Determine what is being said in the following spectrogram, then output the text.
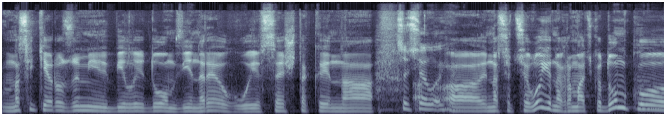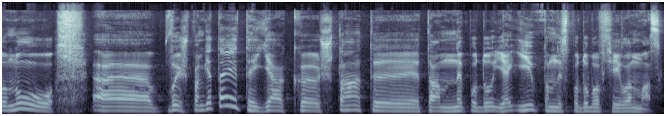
наскільки я розумію, Білий дом він реагує все ж таки на Соціологію. на соціологію, на громадську думку. Ну е, ви ж пам'ятаєте, як штати там не подо... їм там не сподобався Ілон Маск.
